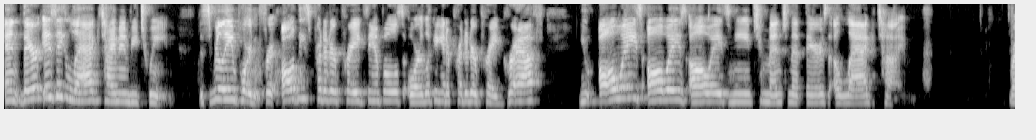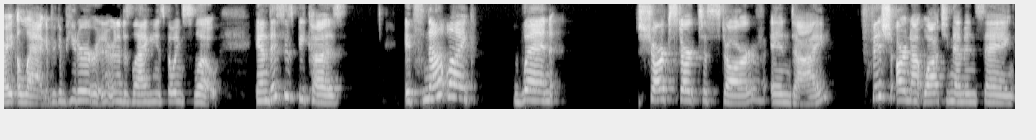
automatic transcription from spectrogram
And there is a lag time in between. It's really important for all these predator prey examples or looking at a predator prey graph. You always, always, always need to mention that there's a lag time, right? A lag. If your computer or internet is lagging, it's going slow. And this is because it's not like when sharks start to starve and die, fish are not watching them and saying,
